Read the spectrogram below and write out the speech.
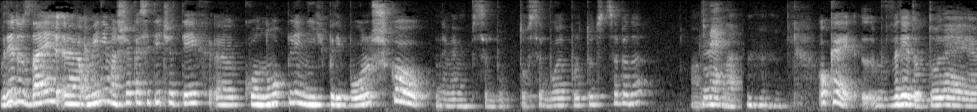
v redu, zdaj uh, omenimo še, kar se tiče teh uh, konopljenih priboljškov. Ne vem, se bo, to vseboje tudi CBD? Ne. ne. Ok, v redu, torej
